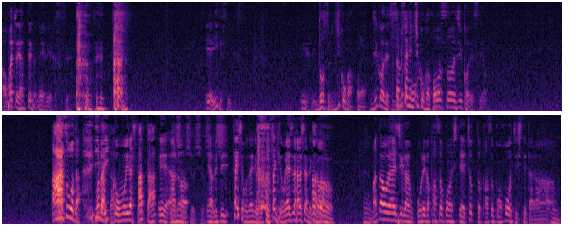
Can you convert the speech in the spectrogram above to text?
あおばちゃんやってんのね FX いやいいですいいですどうする？事故かこれ。事故です。久々に事故かこれ。放送事故ですよ。ああそうだ。まだあった？今一個思い出した。あった？ええあのよしよしよし。よしいや別に大したことないんだけど さっきの親父の話なんだけあどうん。また親父が俺がパソコンしてちょっとパソコン放置してたら、うん。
